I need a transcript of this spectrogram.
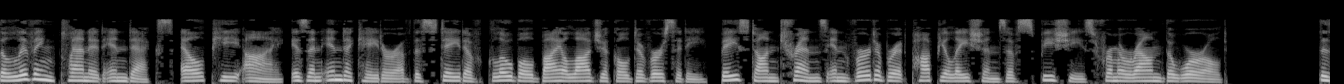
The Living Planet Index (LPI) is an indicator of the state of global biological diversity, based on trends in vertebrate populations of species from around the world. The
